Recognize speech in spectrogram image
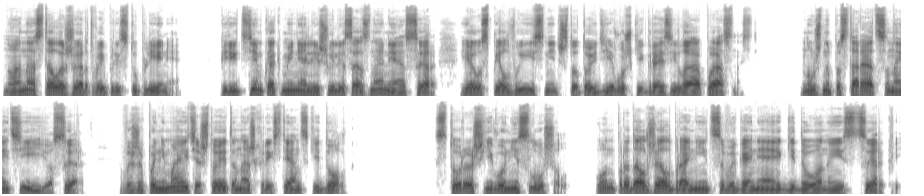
Но она стала жертвой преступления. Перед тем, как меня лишили сознания, сэр, я успел выяснить, что той девушке грозила опасность. Нужно постараться найти ее, сэр. Вы же понимаете, что это наш христианский долг?» Сторож его не слушал. Он продолжал брониться, выгоняя Гедеона из церкви.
